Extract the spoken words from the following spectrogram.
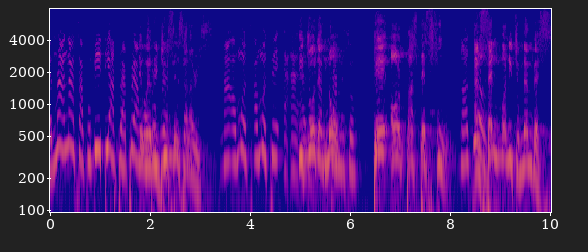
mmerɛ a na asafo bi di aprapra a they were reducing salaries. na ɔmo ɔmo te eh, a- a- He told them, no. no. Pay all pastors full and send money to members.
